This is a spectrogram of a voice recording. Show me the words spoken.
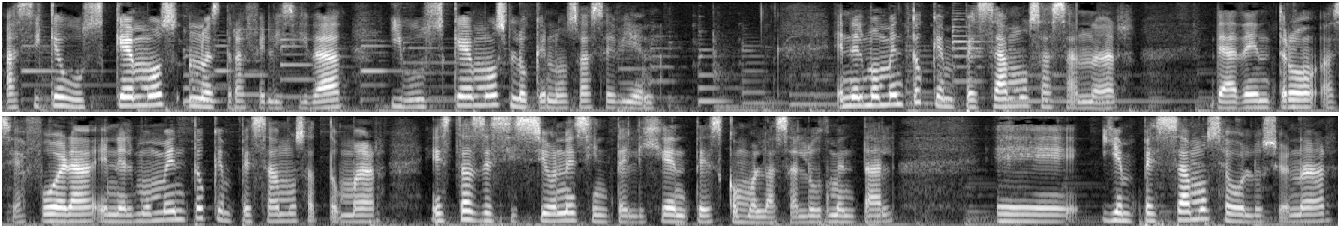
Así que busquemos nuestra felicidad y busquemos lo que nos hace bien. En el momento que empezamos a sanar, de adentro hacia afuera, en el momento que empezamos a tomar estas decisiones inteligentes como la salud mental eh, y empezamos a evolucionar,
